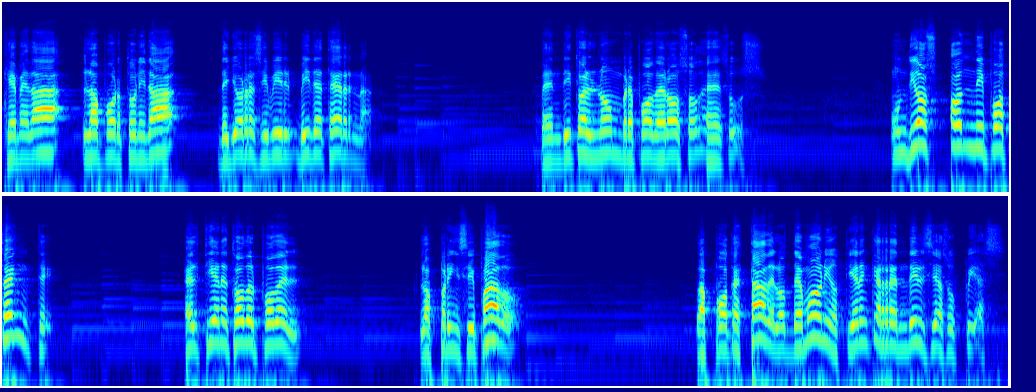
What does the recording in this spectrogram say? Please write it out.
que me da la oportunidad de yo recibir vida eterna. Bendito el nombre poderoso de Jesús. Un Dios omnipotente. Él tiene todo el poder los principados, las potestades, los demonios tienen que rendirse a sus pies.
